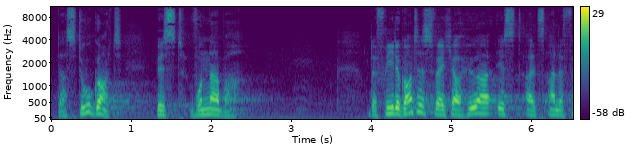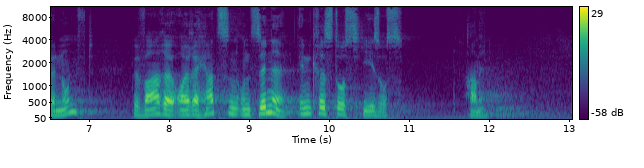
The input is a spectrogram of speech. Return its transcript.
dass du Gott bist wunderbar. Und der Friede Gottes, welcher höher ist als alle Vernunft, bewahre eure Herzen und Sinne in Christus Jesus. Amen.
